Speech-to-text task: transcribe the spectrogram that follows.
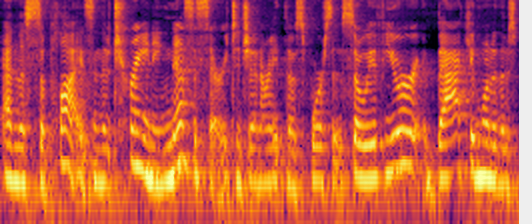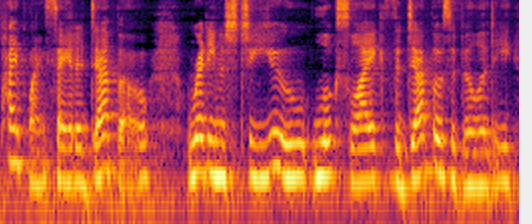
and the supplies and the training necessary to generate those forces. So if you're back in one of those pipelines, say at a depot, readiness to you looks like the depot's ability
